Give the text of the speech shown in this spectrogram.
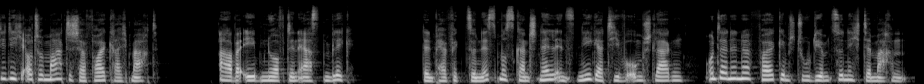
die dich automatisch erfolgreich macht. Aber eben nur auf den ersten Blick. Denn Perfektionismus kann schnell ins Negative umschlagen und deinen Erfolg im Studium zunichte machen.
